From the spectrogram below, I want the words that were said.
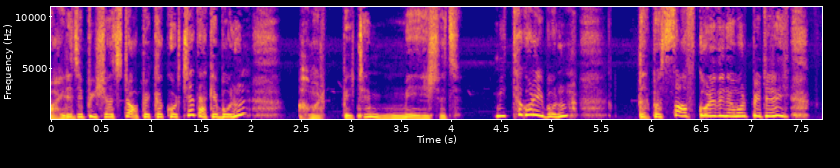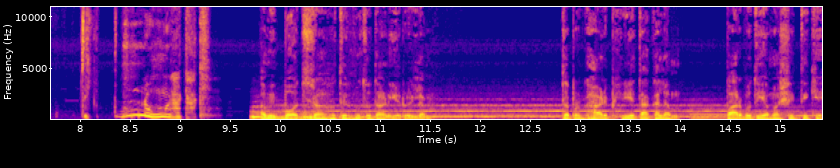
বাইরে যে পিসাজটা অপেক্ষা করছে, তাকে বলুন, আমার পেটে মেয়ে এসেছে। মিথ্যা করেই বলুন, তারপর সাফ করে দিন আমার পেটের এই নোংরাটাকে। আমি বজ্রাহতের মতো দাঁড়িয়ে রইলাম। তারপর ঘাড় ফিরিয়ে তাকালাম পার্বতী আমাসের দিকে।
